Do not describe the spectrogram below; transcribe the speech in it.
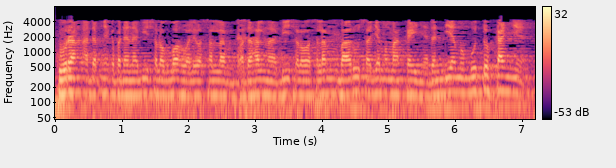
Kurang adabnya kepada Nabi Shallallahu Alaihi Wasallam. Padahal Nabi Shallallahu Alaihi Wasallam baru saja memakainya dan dia membutuhkannya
